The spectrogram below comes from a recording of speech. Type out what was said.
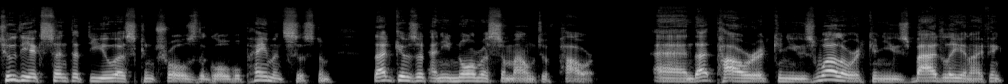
to the extent that the US controls the global payment system, that gives it an enormous amount of power. And that power it can use well or it can use badly. And I think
